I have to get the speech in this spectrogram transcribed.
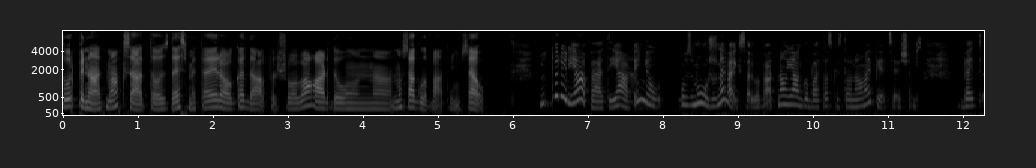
turpināt maksāt tos 10 eiro gadā par šo vārdu un uh, nu, saglabāt viņu sev. Nu, tur ir jāpēta, jā, jā. viņu uz mūžu nevajag saglabāt. Nav jāglabā tas, kas tev nav nepieciešams. Bet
